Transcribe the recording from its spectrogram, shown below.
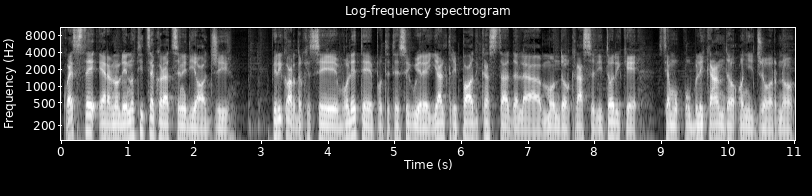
Queste erano le notizie a colazione di oggi. Vi ricordo che se volete potete seguire gli altri podcast del mondo classe editori che stiamo pubblicando ogni giorno.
